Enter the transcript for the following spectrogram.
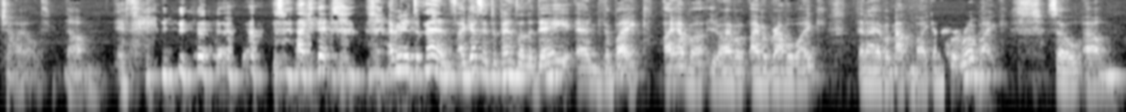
child. Um, if I can't, I mean, it depends. I guess it depends on the day and the bike. I have a, you know, I have a, I have a gravel bike, and I have a mountain bike, and I have a road bike. So um,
